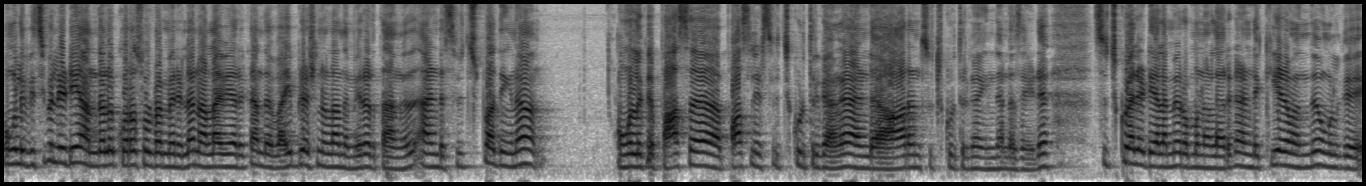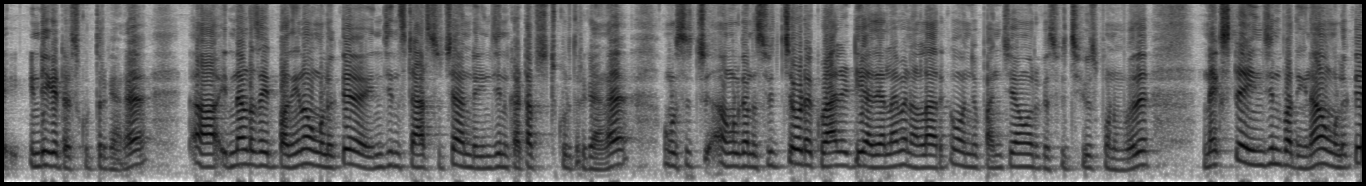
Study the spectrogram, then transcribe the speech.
உங்களுக்கு விசிபிலிட்டியும் அந்தளவுக்கு குறை சொல்கிற மாதிரி இல்லை. நல்லாவே இருக்குது அந்த வைப்ரேஷன் எல்லாம் அந்த மிரர் தாங்குது. அண்ட் ஸ்விட்ச் பார்த்தீங்கன்னா உங்களுக்கு பாச பாஸ்லைட் ஸ்விட்ச் கொடுத்துருக்காங்க. அண்ட் ஆர்என் ஸ்விட்ச் கொடுத்துருக்காங்க இந்தாண்ட சைடு ஸ்விட்ச் குவாலிட்டி எல்லாமே ரொம்ப நல்லா இருக்குது கீழே வந்து உங்களுக்கு இண்டிகேட்டர்ஸ் கொடுத்துருக்காங்க. இந்தாண்ட சைட் பார்த்தீங்கன்னா உங்களுக்கு இன்ஜின் ஸ்டார்ட் சுவிட்ச் அண்ட் இன்ஜின் கட் ஆஃப் சுவிட்ச் கொடுத்துருக்காங்க. உங்களுக்கு சுவிட்ச் உங்களுக்கு அந்த சுவிட்சோட குவாலிட்டி அது எல்லாமே நல்லா கொஞ்சம் பஞ்சியாகவும் இருக்குது சுவிட்ச் யூஸ் பண்ணும்போது. நெக்ஸ்ட்டு இன்ஜின் பார்த்தீங்கன்னா உங்களுக்கு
